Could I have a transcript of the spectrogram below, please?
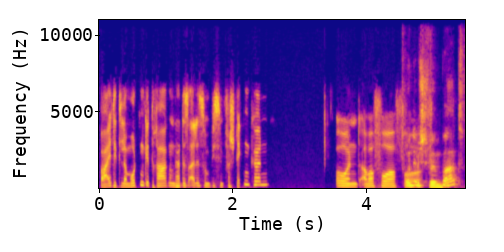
beide Klamotten getragen und hat das alles so ein bisschen verstecken können. Und aber vor, vor Und im Schwimmbad?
